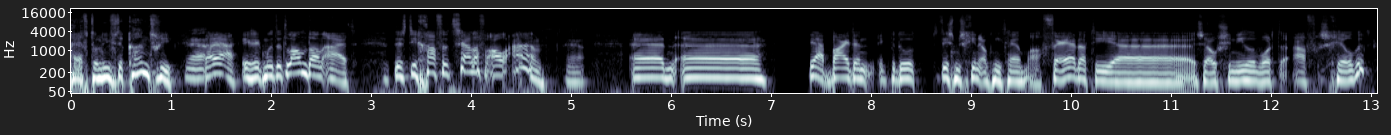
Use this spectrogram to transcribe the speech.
I have to leave the country. Ja. Nou ja, is ik moet het land dan uit. Dus die gaf het zelf al aan. ja. En eh, ja, Biden, ik bedoel, het is misschien ook niet helemaal fair dat hij eh, zo seniel wordt afgeschilderd.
